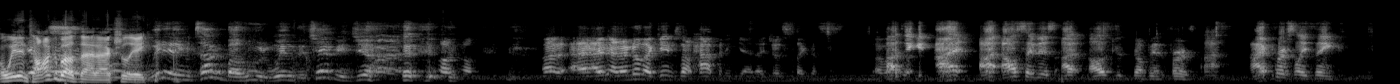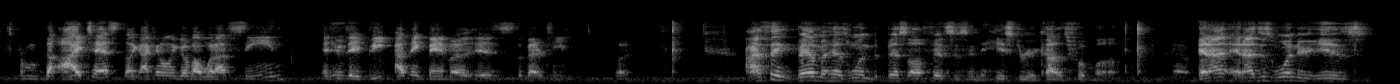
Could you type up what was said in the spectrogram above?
Oh, we didn't talk Yeah, about uh, that actually. We didn't even talk about who would win the championship. Oh, no. I, I, and I know that game's not happening yet. I just like it's. I think I, I I'll say this. I, I'll just jump in first. I, I personally think from the eye test, like I can only go by what I've seen and who they beat. I think Bama is the better team. But I think Bama has one of the best offenses in the history of college football, and I and I just wonder is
